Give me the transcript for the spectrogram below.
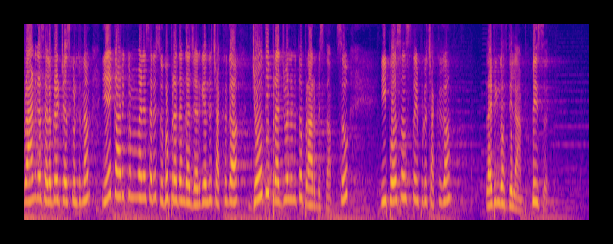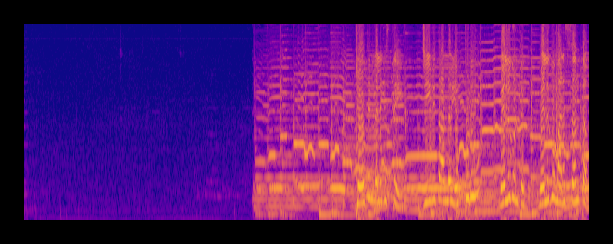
గ్రాండ్గా సెలబ్రేట్ చేసుకుంటున్నాం. ఏ కార్యక్రమం అయినా సరే శుభప్రదంగా జరిగేందుకు చక్కగా జ్యోతి ప్రజ్వలనతో ప్రారంభిస్తాం. సో ఈ పర్సన్స్తో ఇప్పుడు చక్కగా lighting of the lamp please sir జ్యోతిని వెలిగిస్తే జీవితాల్లో ఎప్పుడూ వెలుగుంటుంది. వెలుగు మన సొంతం.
